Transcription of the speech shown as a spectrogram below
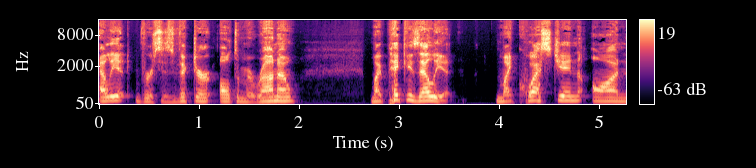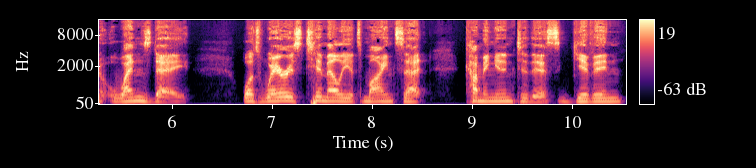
Elliott versus Victor Altamirano. My pick is Elliott. My question on Wednesday was where is Tim Elliott's mindset coming into this, given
